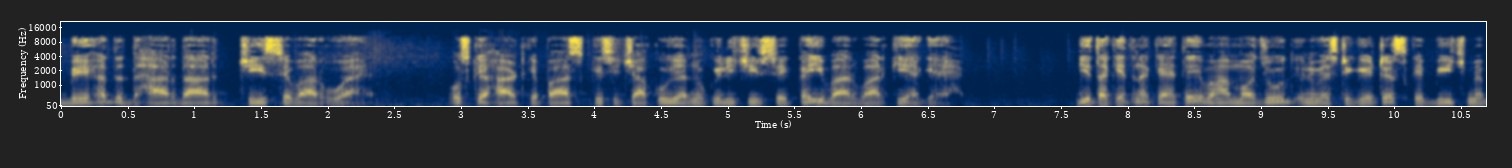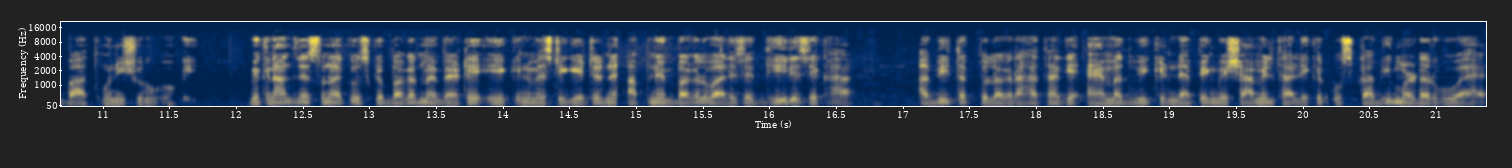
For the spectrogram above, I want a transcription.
बेहद धारदार चीज़ से वार हुआ है। उसके हार्ट के पास किसी चाकू या नुकीली चीज़ से कई बार वार किया गया है। गीता के इतना कहते ही वहाँ मौजूद इन्वेस्टिगेटर्स के बीच में बात होनी शुरू हो गई। विक्रांत ने सुना कि उसके बगल में बैठे एक इन्वेस्टिगेटर ने अपने बगल वाले से धीरे से कहा अभी तक तो लग रहा था कि अहमद भी किडनैपिंग में शामिल था, लेकिन उसका भी मर्डर हुआ है।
